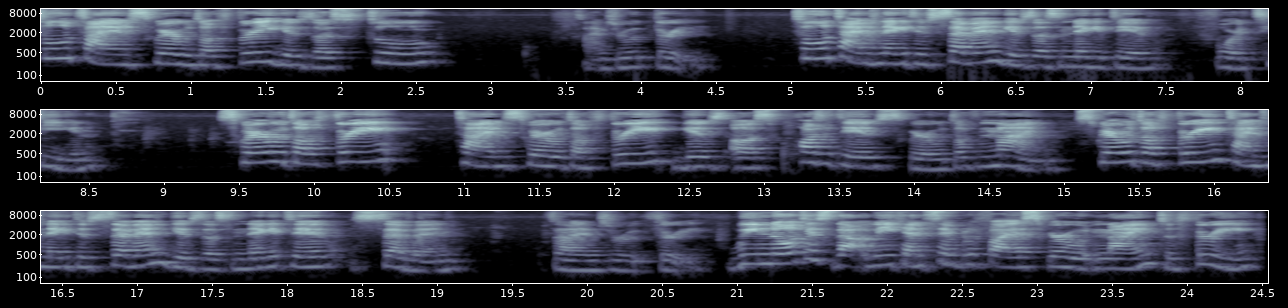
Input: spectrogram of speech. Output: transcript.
2 times square root of 3 gives us 2 times root 3. 2 times negative 7 gives us negative 14. Square root of 3 times square root of 3 gives us positive square root of 9. Square root of 3 times negative 7 gives us negative 7 times root 3. We notice that we can simplify square root 9 to 3.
